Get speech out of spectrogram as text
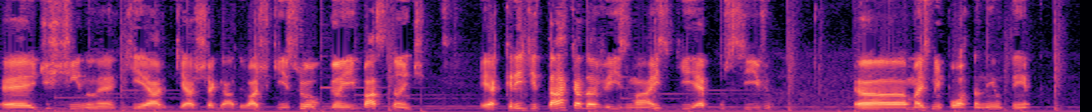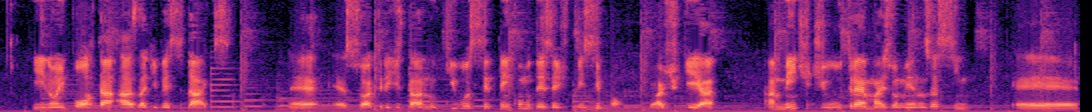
é, destino, né, que é, a, que é a chegada. Eu acho que isso eu ganhei bastante. É acreditar cada vez mais que é possível uh, mas não importa nem o tempo e não importa as adversidades. Né? É só acreditar no que você tem como desejo principal. Eu acho que a, a mente de Ultra é mais ou menos assim. É,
